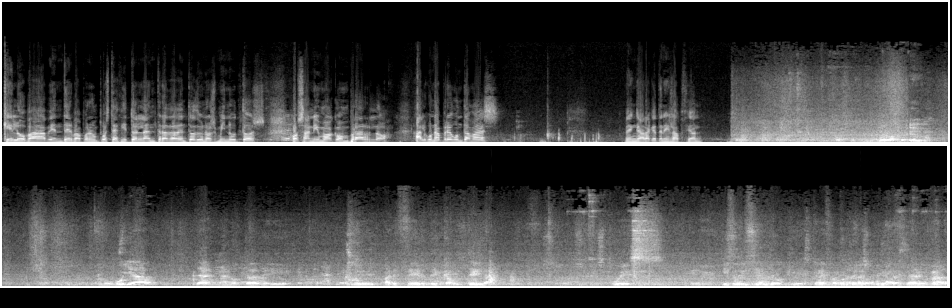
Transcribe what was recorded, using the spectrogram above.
que lo va a vender, va a poner un puestecito en la entrada dentro de unos minutos, os animo a comprarlo. ¿Alguna pregunta más? Venga, ahora que tenéis la opción. Yo, voy a dar una nota de parecer de cautela, pues eh, empiezo diciendo que estoy a favor de la experimentación animal,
